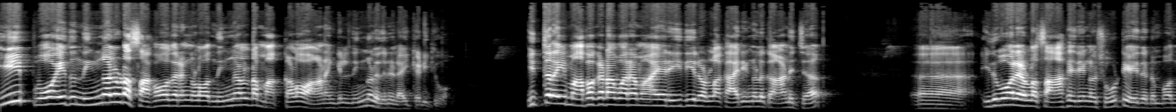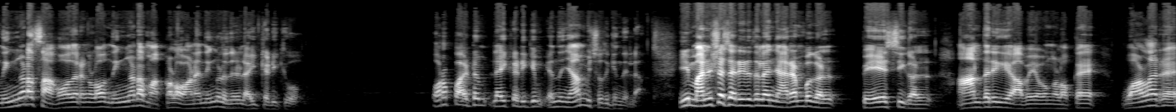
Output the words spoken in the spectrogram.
ഈ പോയത് നിങ്ങളുടെ സഹോദരങ്ങളോ നിങ്ങളുടെ മക്കളോ ആണെങ്കിൽ നിങ്ങൾ ഇതിന് ലൈക്ക് അടിക്കുമോ ഇത്രയും അപകടകരമായ രീതിയിലുള്ള കാര്യങ്ങൾ കാണിച്ച് ഇതുപോലെയുള്ള സാഹചര്യങ്ങൾ ഷൂട്ട് ചെയ്തിടുമ്പോൾ നിങ്ങളുടെ സഹോദരങ്ങളോ നിങ്ങളുടെ മക്കളോ ആണെങ്കിൽ നിങ്ങൾ ഇതിന് ലൈക്ക് അടിക്കുമോ ഉറപ്പായിട്ടും ലൈക്ക് അടിക്കും എന്ന് ഞാൻ വിശ്വസിക്കുന്നില്ല. ഈ മനുഷ്യ ശരീരത്തിലെ ഞരമ്പുകൾ പേശികൾ ആന്തരിക അവയവങ്ങളൊക്കെ വളരെ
